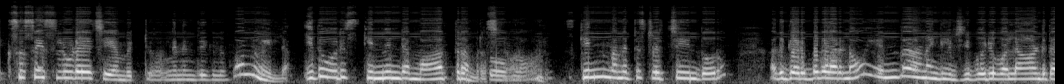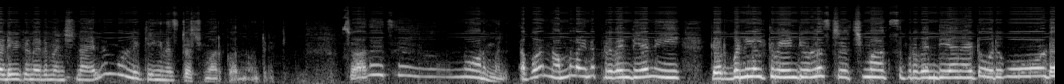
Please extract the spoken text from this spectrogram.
എക്സസൈസിലൂടെ ചെയ്യാൻ പറ്റുമോ അങ്ങനെ എന്തെങ്കിലും? ഒന്നുമില്ല. ഇത് ഒരു സ്കിന്നിന്റെ മാത്രം പ്രശ്നമാണ്. സ്കിൻ വന്നിട്ട് സ്ട്രെച്ച് ചെയ്യും തോറും അത് ഗർഭധാരണവും എന്താണെങ്കിലും ശരി ഒരു വല്ലാണ്ട് തടി വെക്കുന്ന ഒരു മനുഷ്യനായാലും പുള്ളിക്ക് ഇങ്ങനെ സ്ട്രെച്ച് മാർക്ക് വന്നുകൊണ്ടിരിക്കും സോ അത് നോർമൽ അപ്പൊ നമ്മൾ അതിനെ പ്രിവെന്റ് ചെയ്യാൻ ഈ ഗർഭിണികൾക്ക് വേണ്ടിയുള്ള സ്ട്രെച്ച് മാർക്സ് പ്രിവെന്റ് ചെയ്യാനായിട്ട് ഒരുപാട്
